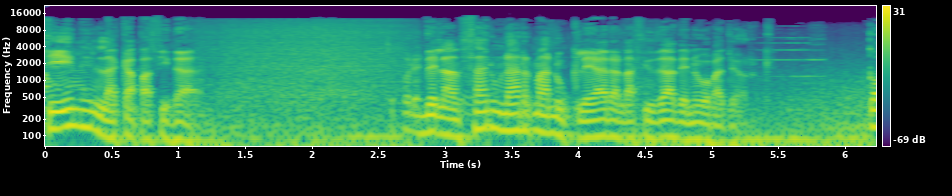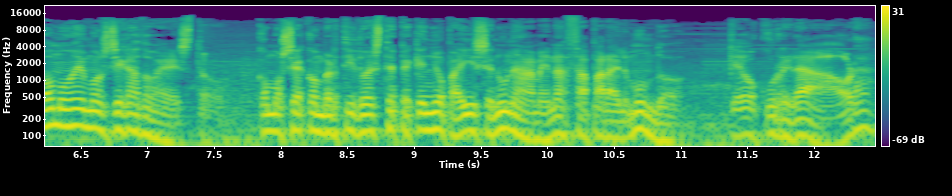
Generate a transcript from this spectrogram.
Tienen la capacidad de lanzar un arma nuclear a la ciudad de Nueva York. ¿Cómo hemos llegado a esto? ¿Cómo se ha convertido este pequeño país en una amenaza para el mundo? ¿Qué ocurrirá ahora?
